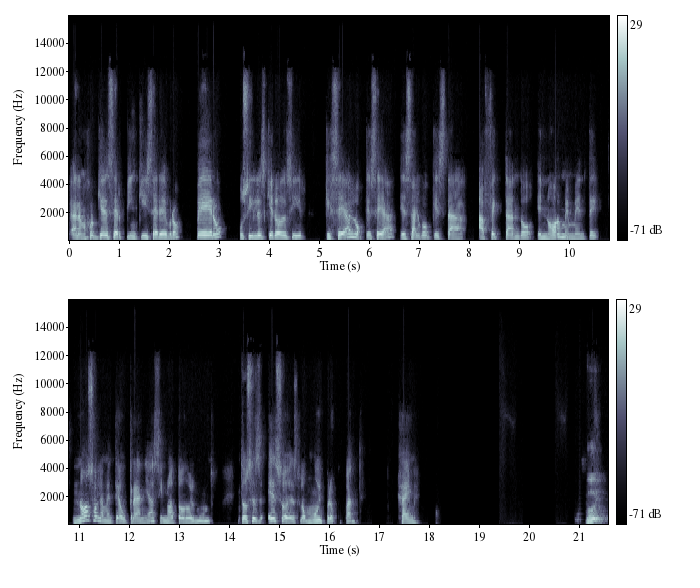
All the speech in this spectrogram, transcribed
a lo mejor quiere ser Pinky Cerebro, pero pues sí les quiero decir que sea lo que sea, es algo que está afectando enormemente no solamente a Ucrania, sino a todo el mundo. Entonces, eso es lo muy preocupante. Jaime. Voy.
